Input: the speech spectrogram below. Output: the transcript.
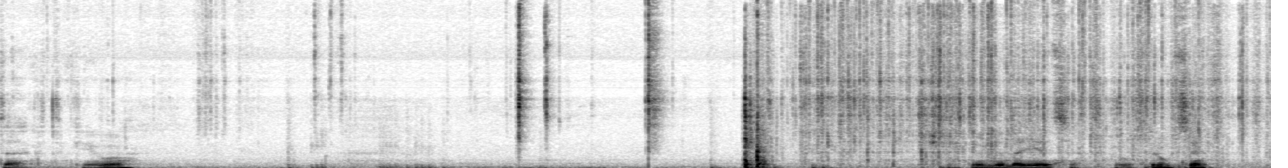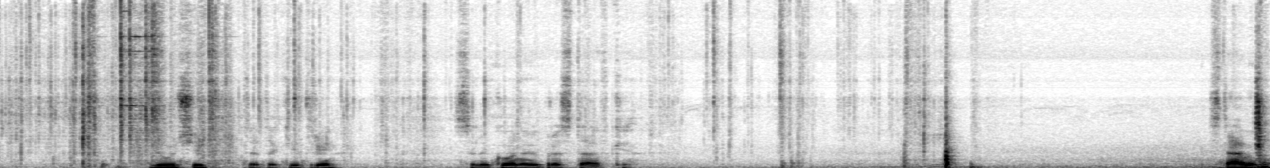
Так, такий о. Тут додається інструкція, ключик та такі три силиконові проставки. Ставимо.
